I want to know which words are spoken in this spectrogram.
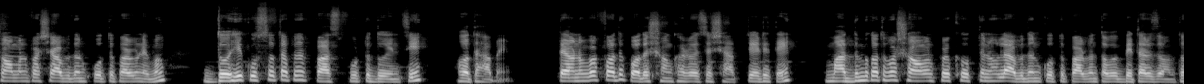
সমান পাশে আবেদন করতে পারবেন এবং দৈহিক উচ্চতা আপনার ফুট দুই ইঞ্চি হতে হবে। তেরো নম্বর পদে পদের সংখ্যা রয়েছে সাতটি। এটিতে মাধ্যমিক অথবা সমান পরীক্ষা উত্তীর্ণ হলে আবেদন করতে পারবেন, তবে বেতার যন্ত্র।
